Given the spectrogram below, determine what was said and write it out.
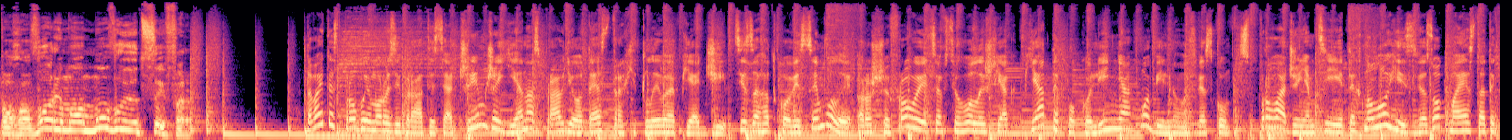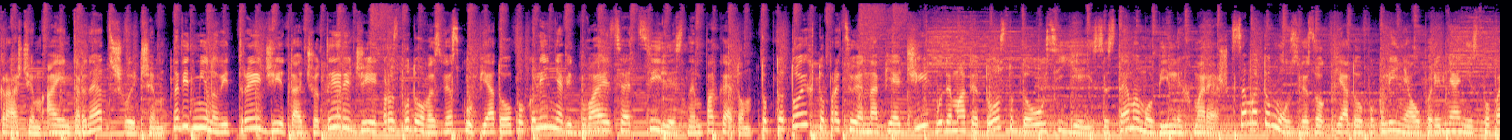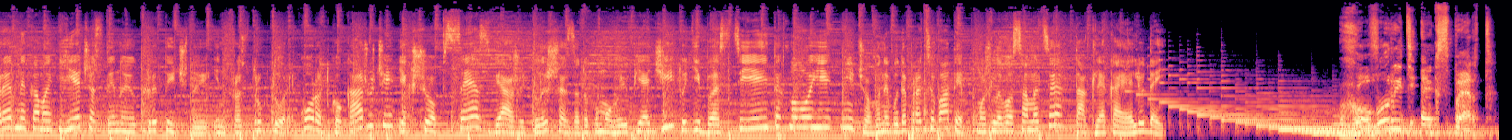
Поговоримо мовою цифр. Давайте спробуємо розібратися, чим же є насправді оте страхітливе 5G. Ці загадкові символи розшифровуються всього лиш як п'яте покоління мобільного зв'язку. З впровадженням цієї технології зв'язок має стати кращим, а інтернет швидшим. На відміну від 3G та 4G, розбудова зв'язку п'ятого покоління відбувається цілісним пакетом. Тобто той, хто працює на 5G, буде мати доступ до усієї системи мобільних мереж. Саме тому зв'язок п'ятого покоління у порівнянні з попередниками є частиною критичної інфраструктури. Коротко кажучи, якщо все зв'яжуть лише за допомогою 5G, тоді без цієї технології нічого не буде працювати. Можливо, саме це так лякає людей. Говорить експерт.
